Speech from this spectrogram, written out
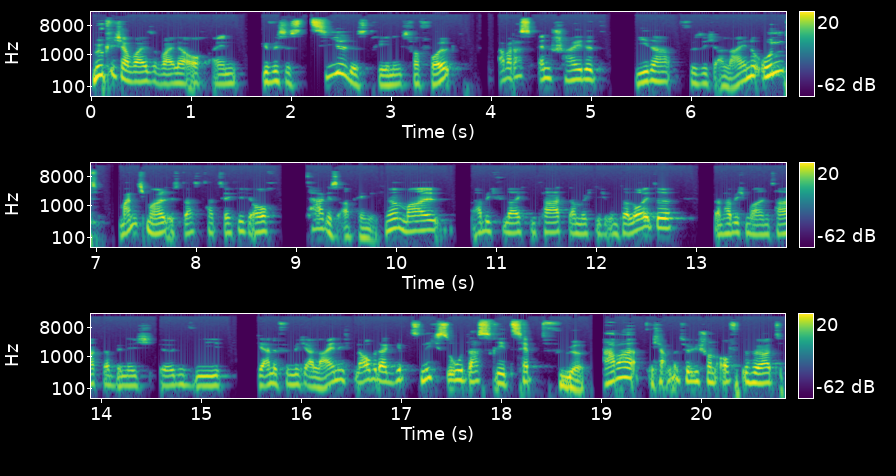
Möglicherweise, weil er auch ein gewisses Ziel des Trainings verfolgt. Aber das entscheidet jeder für sich alleine. Und manchmal ist das tatsächlich auch tagesabhängig. Ne? Mal habe ich vielleicht einen Tag, da möchte ich unter Leute. Dann habe ich mal einen Tag, da bin ich irgendwie gerne für mich alleine. Ich glaube, da gibt's nicht so das Rezept für. Aber ich habe natürlich schon oft gehört,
